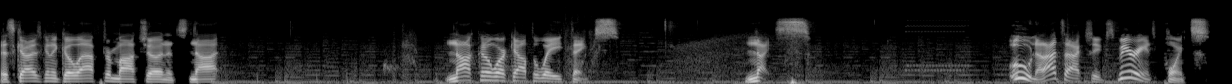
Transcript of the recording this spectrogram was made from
This guy's going to go after Matcha, and it's not not going to work out the way he thinks. Nice. Ooh, now that's actually experience points.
